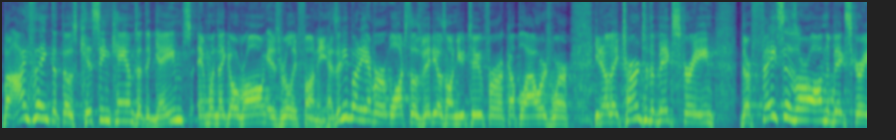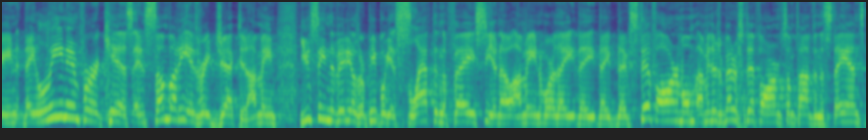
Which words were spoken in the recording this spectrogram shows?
but I think that those kissing cams at the games and when they go wrong is really funny. Has anybody ever watched those videos on YouTube for a couple hours where, you know, they turn to the big screen, their faces are on the big screen, they lean in for a kiss, and somebody is rejected? I mean, you've seen the videos where people get slapped in the face, you know, I mean, where they, they, they, they've stiff arm them. I mean, there's a better stiff arm sometimes in the stands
